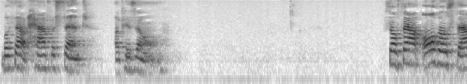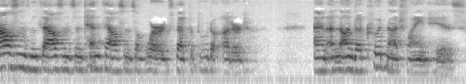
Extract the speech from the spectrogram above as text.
without half a cent of his own. So that all those thousands and thousands and ten thousands of words that the Buddha uttered, and Ananda could not find his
